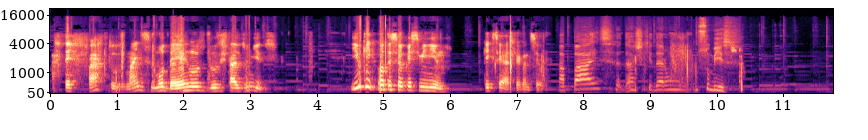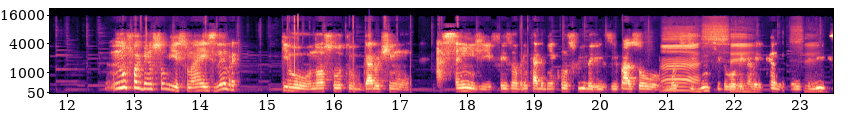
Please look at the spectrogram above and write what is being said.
artefatos mais modernos dos Estados Unidos. E o que que aconteceu com esse menino? O que, que você acha que aconteceu? Rapaz, acho que deram um, um sumiço. Não foi bem um sumiço, mas lembra que o nosso outro garotinho Assange fez uma brincadeirinha com os villagers e vazou um Ah, monte de link do sei. governo americano, do Wikileaks.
